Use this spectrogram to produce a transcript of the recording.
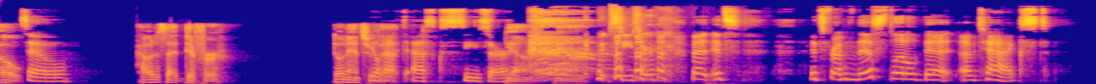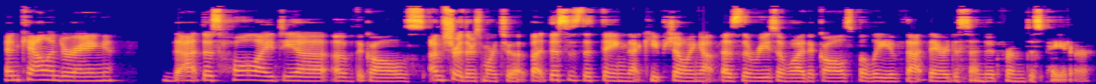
Oh, So how does that differ? Don't answer you'll that. have to ask Caesar. yeah, yeah. Caesar. but it's it's from this little bit of text and calendaring that this whole idea of the Gauls I'm sure there's more to it, but this is the thing that keeps showing up as the reason why the Gauls believe that they are descended from Dispater.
